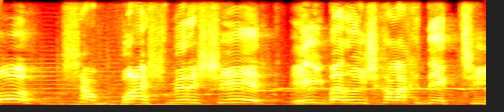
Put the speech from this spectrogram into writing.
ও সাব্বাস মেরে শের, এইবার ওই শালাকে দেখছি।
